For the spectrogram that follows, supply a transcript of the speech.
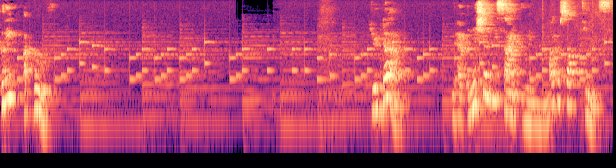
Click Approve. You're done. You have initially signed in Microsoft Teams.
